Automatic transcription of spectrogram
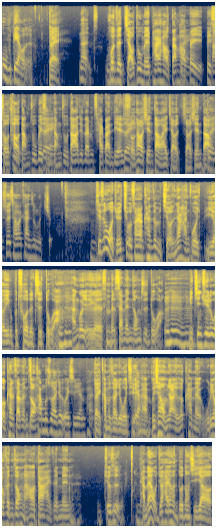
误掉的，对。那或者角度没拍好，刚好被被手套挡住，被什么挡住，大家就在那边猜半天，手套先到还是脚脚先到？对，所以才会看这么久。其实我觉得，就算要看这么久，人家韩国也有一个不错的制度啊。韩国有一个什么三分钟制度啊？你进去如果看三分钟，看不出来就维持原判。对，看不出来就维持原判，不像我们家有时候看了五六分钟，然后大家还在那边，就是坦白讲，我觉得还有很多东西要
